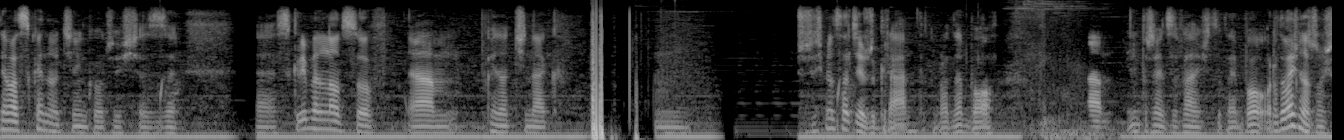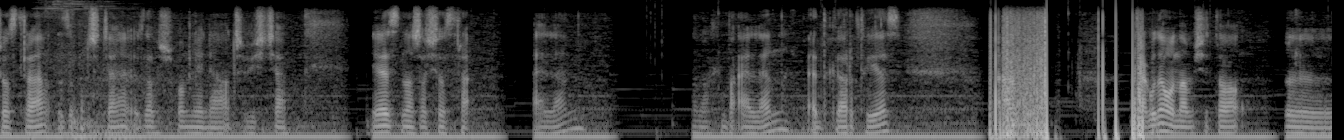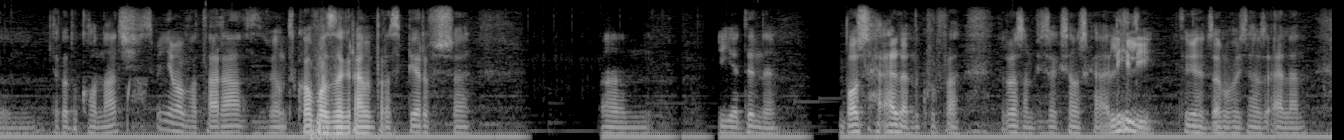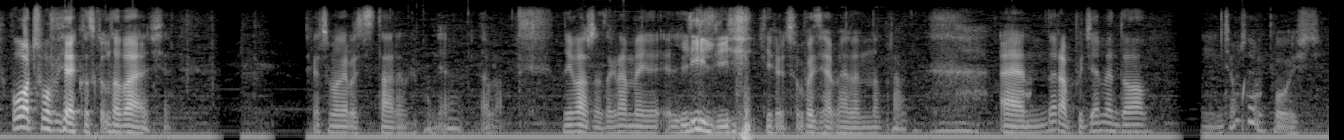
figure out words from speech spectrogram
Witam was kolejnym odcinku oczywiście z e, Scribble Notesów. Um, kolejny odcinek. Um, przyszliśmy w zasadzie już grę, tak naprawdę, bo um, nie poczęcowałem się tutaj, bo uratowaliśmy naszą siostrę, zobaczcie, dla przypomnienia oczywiście. Jest nasza siostra Ellen. Ona chyba Ellen. Edgar tu jest. Em, tak, udało nam się to tego dokonać. Zmieniłem awatara, wyjątkowo zagramy po raz pierwszy i jedyny. Boże, Ellen, kurwa, przepraszam, piszę książkę. Lili. Nie wiem, czemu powiedziałem, że Ellen. Ło, człowieku, sklonowałem się. Ciekawe, czy mogę grać starym, chyba nie. Dobra. Nieważne, zagramy Lili. Nie wiem, czy powiedziałem Ellen, naprawdę. Dobra, pójdziemy do... Gdzie możemy pójść?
